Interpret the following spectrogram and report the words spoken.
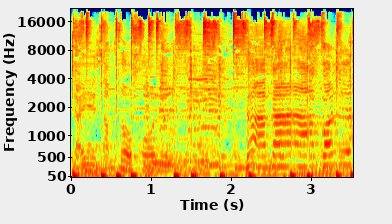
ใจสับโซคนถ้ากาก่อนล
